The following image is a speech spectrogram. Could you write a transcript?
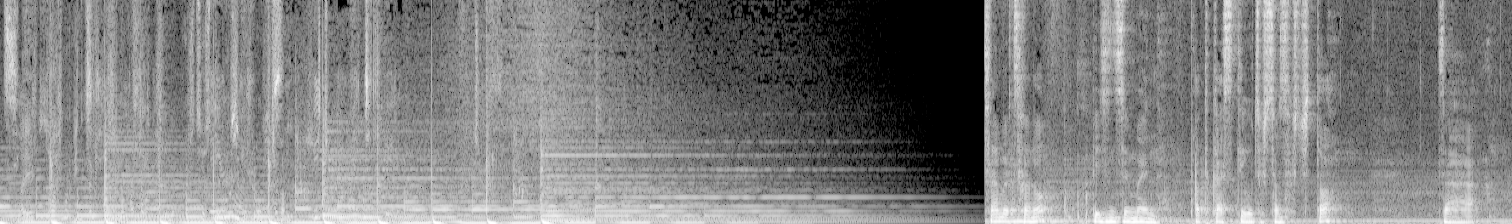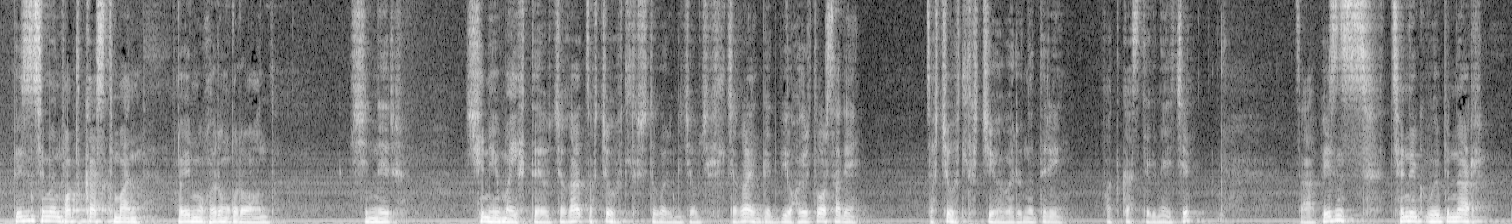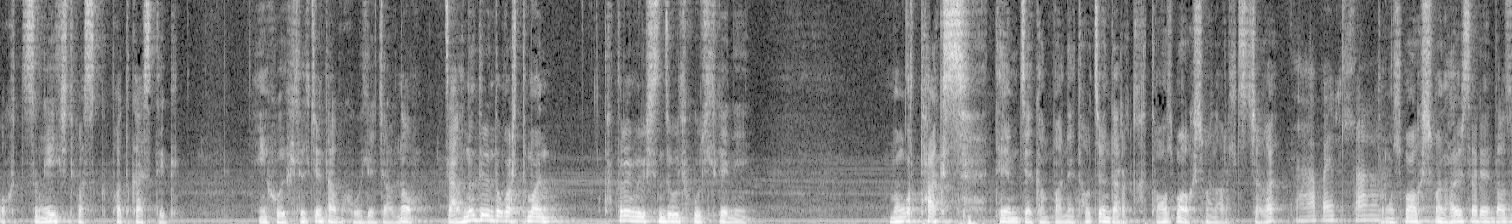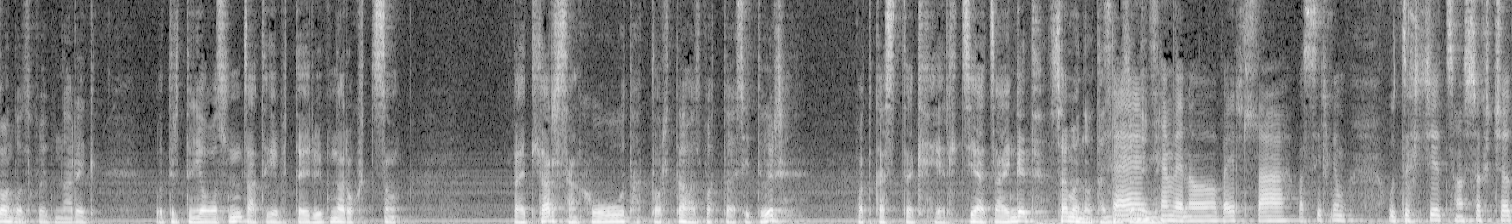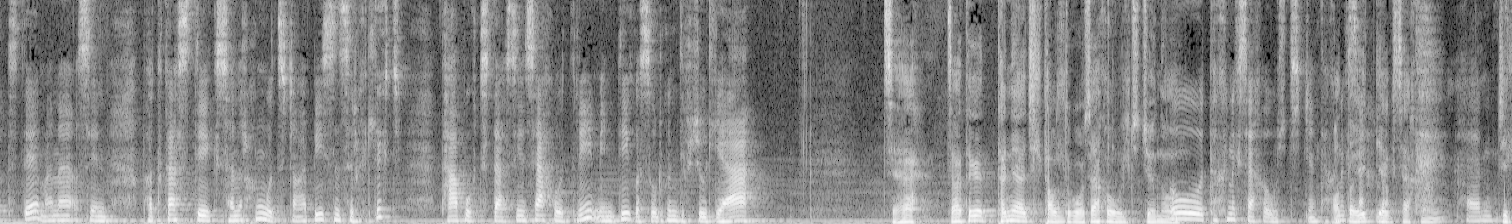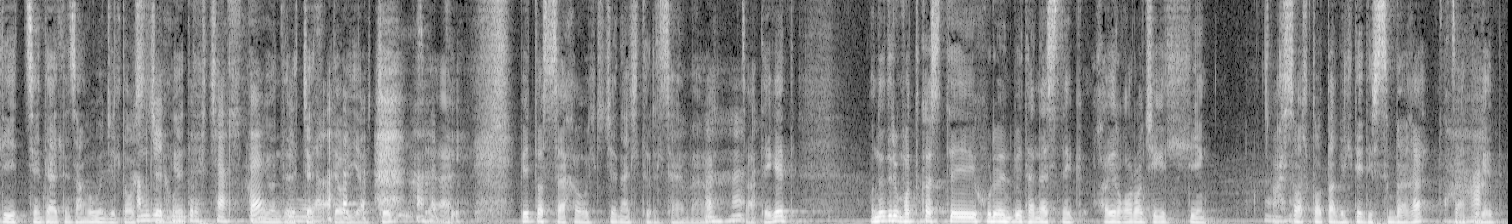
үлдсэн. Хоёрдугаар бид холбогдох процессыг шалгуулсан. Хийж байгаа ажил дээр Сайн байцгаана уу? Бизнесмен подкастыг үзэж сонсогчдоо. За, Бизнесмен подкаст маань 2023 онд шинээр шинэ хэм маягтай явж байгаа. Зочин хөтлөгчдөөр ингэж явж эхэлж байгаа. Ингээд би 2 дугаар сарын зочин хөтлөгчийн хуваар өнөөдрийн подкастыг нээж байна. За, бизнес цэник вебинар өгсөн ээлжид бас подкастыг энхүү эхлүүлж та бүхэн хүлээж авна уу. За, өнөөдрийн дугаарт маань татварын мэрэгсэн зөвлөх үйлчилгээний Монгол Tax TMZ компани тузын дарга тунгалмаа өгч маань оролцож байгаа. За баярлалаа. Тунгалмаа өгч маань 2 сарын 7-нд болох вебинарыг өдөртөн явуулна. За тэгээ бид хоёр вебинар өгцсөн байдлаар санхүү татвартай холбоотой сэдвэр подкастыг ярилцъя. За ингээд сайн байна уу танд сайн сайн байна уу баярлалаа. Бас ирхэм үзэгчид, сонсогчид те манай бас энэ подкастыг сонирхон үзэж байгаа бизнес эрхлэгч та бүгдтэй бас энэ сайхан өдрийн мэндийг бас өргөн дэвшүүлье. За. За тэгээд таны ажил тавлаг уу сайхан үйлчж байна уу? Өө техник сайхан үйлчж байна. Техник Одоо эд яг сайхан Харин. жилийн эдсийн тайлан санхүүгийн жил дуусч хамгийн хүндэр ачаалтай. Хамгийн өндөр ачаалтай үе явж байна. Бид бас сайхан үйлчж байна. Ажил төрөл сайн байгаа. За тэгээд өнөөдрийн подкастын хүрээнд би танаас нэг 2 3 чиглэлийн асуултуудаа бэлдээд ирсэн байгаа. За тэгээд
